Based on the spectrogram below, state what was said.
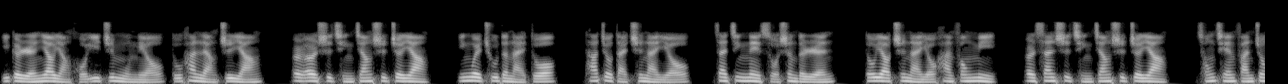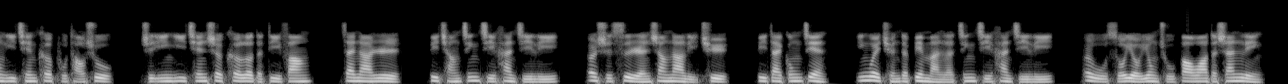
一个人要养活一只母牛、犊和两只羊。二二事情将是这样，因为出的奶多，他就得吃奶油。在境内所剩的人都要吃奶油和蜂蜜。二三事情将是这样，从前凡种一千棵葡萄树，只因一千舍克勒的地方，在那日必尝荆棘和棘藜。二十四人上那里去，必带弓箭，因为全的变满了荆棘和棘藜。二五所有用锄刨挖的山岭。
